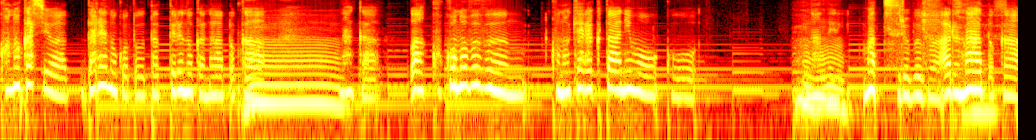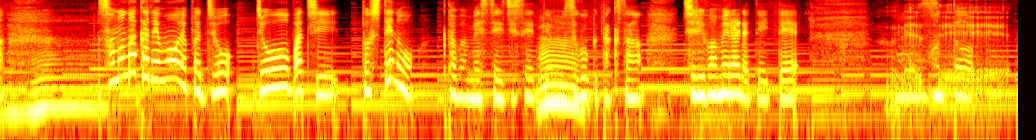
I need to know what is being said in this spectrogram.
この歌詞は誰のことを歌ってるのかなとか、うん。なんかあここの部分このキャラクターにもこう、なんでマッチする部分あるなとかそ,、の中でもやっぱ女女王蜂としての多分メッセージ性っていうのもすごくたくさん散りばめられていて、嬉し本い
